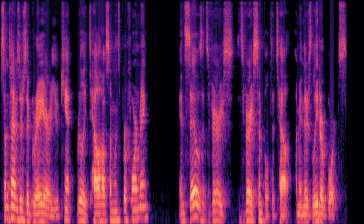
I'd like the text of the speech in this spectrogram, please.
sometimes there's a gray area. You can't really tell how someone's performing. In sales, it's very it's very simple to tell. I mean, there's leaderboards,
